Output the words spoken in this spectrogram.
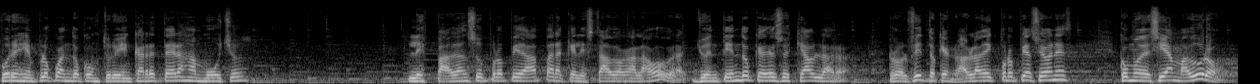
Por ejemplo, cuando construyen carreteras a muchos les pagan su propiedad para que el Estado haga la obra. Yo entiendo que de eso es que habla Rolfito, que no habla de expropiaciones, como decía Maduro.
